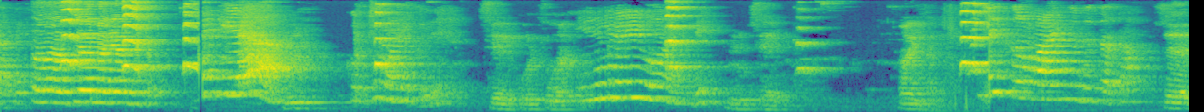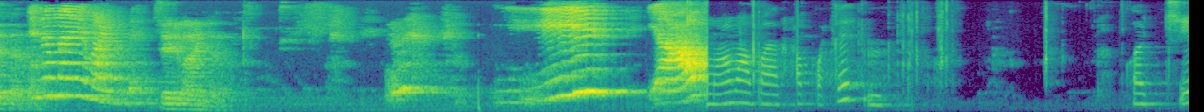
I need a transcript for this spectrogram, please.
சரி நான் வாங்கிட்டு சரி ம் சரி. சரி தாத்தா. சரி மாமா பாப்பாக்கு கொச்சு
